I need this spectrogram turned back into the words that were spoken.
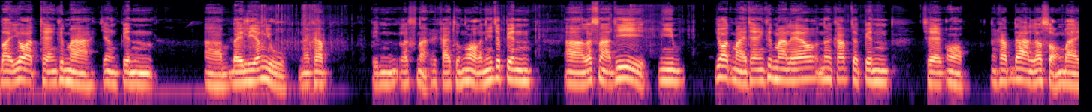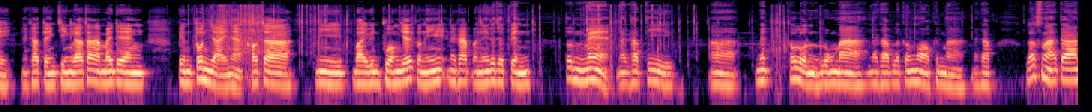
ใบยอดแทงขึ้นมายังเป็นใบเลี้ยงอยู่นะครับ เป็นลักษณะคล้ายๆถั่วงอก อันนี้จะเป็นลักษณะที่มียอดใหม่แทงขึ้นมาแล้วนะครับ จะเป็นแฉกออกนะครับ ด้านละสองใบนะครับ แต่จริงๆแล้วถ้าไม้แดงเป็นต้นใหญ่เนี่ยเขาจะมีใบเป็นพวงเยอะกว่านี้นะครับ อันนี้ก็จะเป็นต้นแม่นะครับที่เม็ดเขาหล่นลงมานะครับ แล้วก็งอกขึ้นมานะครับ ลักษณะการ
